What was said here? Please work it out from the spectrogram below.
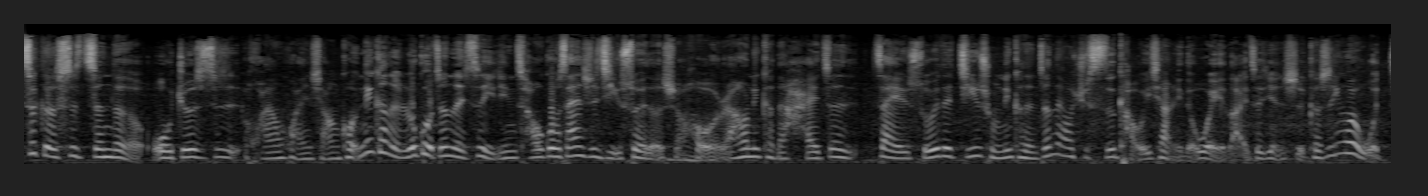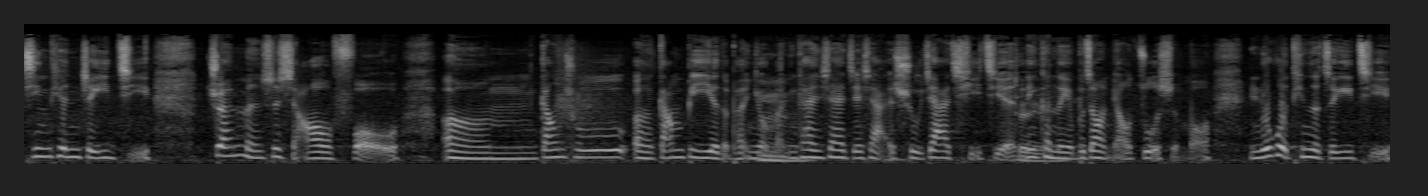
这个是真的，我觉得是环环相扣。你可能如果真的是已经超过三十几岁的时候，然后你可能还正在所谓的基础，你可能真的要去思考一下你的未来这件事。可是因为我今天这一集专门是想要 for 嗯刚出呃刚毕业的朋友们，嗯、你看现在接下来暑假期间，你可能也不知道你要做什么。你如果听着这一集，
